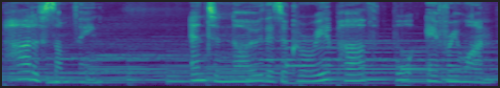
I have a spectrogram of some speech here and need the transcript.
part of something, and to know there's a career path for everyone.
